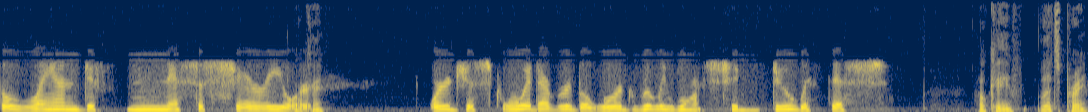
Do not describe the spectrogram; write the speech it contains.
the land if necessary, or Okay. or just whatever the Lord really wants to do with this. Okay, let's pray.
